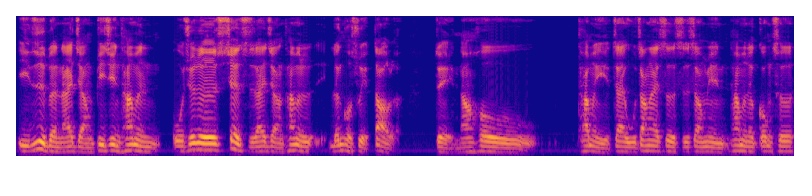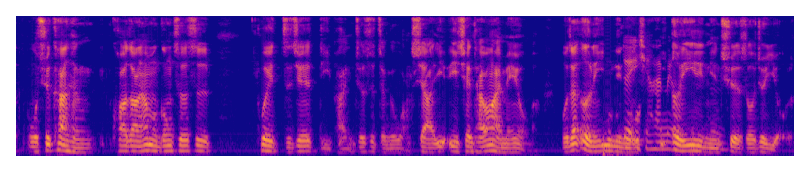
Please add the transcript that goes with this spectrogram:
以日本来讲，毕竟他们，我觉得现实来讲，他们人口数也到了，对，然后他们也在无障碍设施上面，他们的公车我去看很夸张，他们公车是会直接底盘，就是整个往下。以以前台湾还没有嘛，我在二零一零年，二零一零年去的时候就有了。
